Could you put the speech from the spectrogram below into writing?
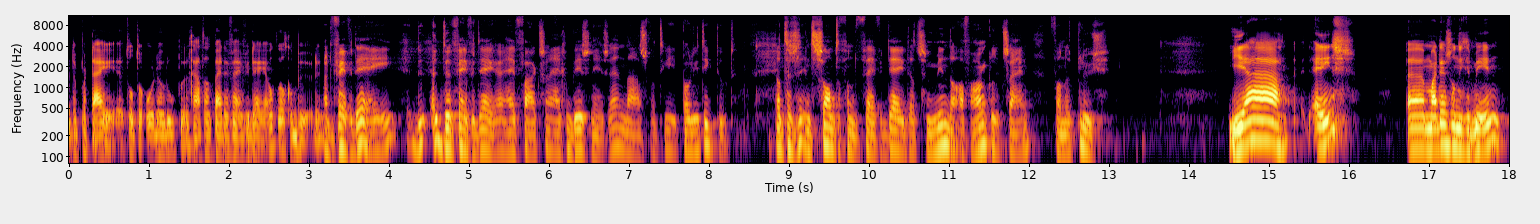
de partij tot de orde roepen, gaat dat bij de VVD ook wel gebeuren. Maar de VVD, de, de VVD heeft vaak zijn eigen business, hè, naast wat hij politiek doet. Dat is het interessante van de VVD, dat ze minder afhankelijk zijn van het plus. Ja, eens. Maar desalniettemin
